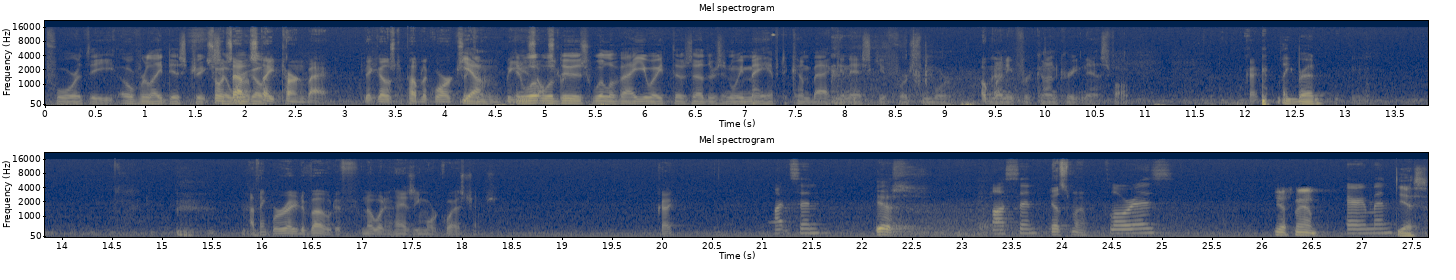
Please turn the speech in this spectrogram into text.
for the overlay district. So it's we're out of go- state turnback that goes to Public Works Yeah, can be and what we'll street. do is we'll evaluate those others, and we may have to come back and ask you for some more Okay. money for concrete and asphalt. Okay, Thank you, Brad. I think we're ready to vote if nobody has any more questions. Okay, Watson, Yes. Lawson, Yes, ma'am. Flores, Yes, ma'am. Harriman. Yes.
